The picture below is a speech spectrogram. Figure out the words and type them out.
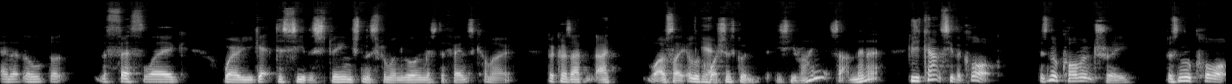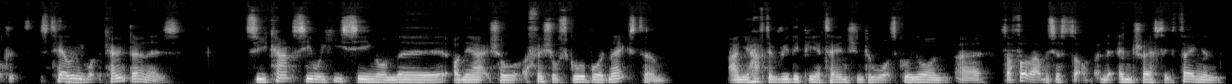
in at the, the, the fifth leg where you get to see the strangeness from unwillingness defence come out. Because I, I, well, I was like, oh, look, Yeah. watching this going, is he right? Is that a minute? Because you can't see the clock. There's no commentary. There's no clock that's telling you what the countdown is. So you can't see what he's seeing on the, on the actual official scoreboard next to him. And you have to really pay attention to what's going on. Uh, so I thought that was just sort of an interesting thing. And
